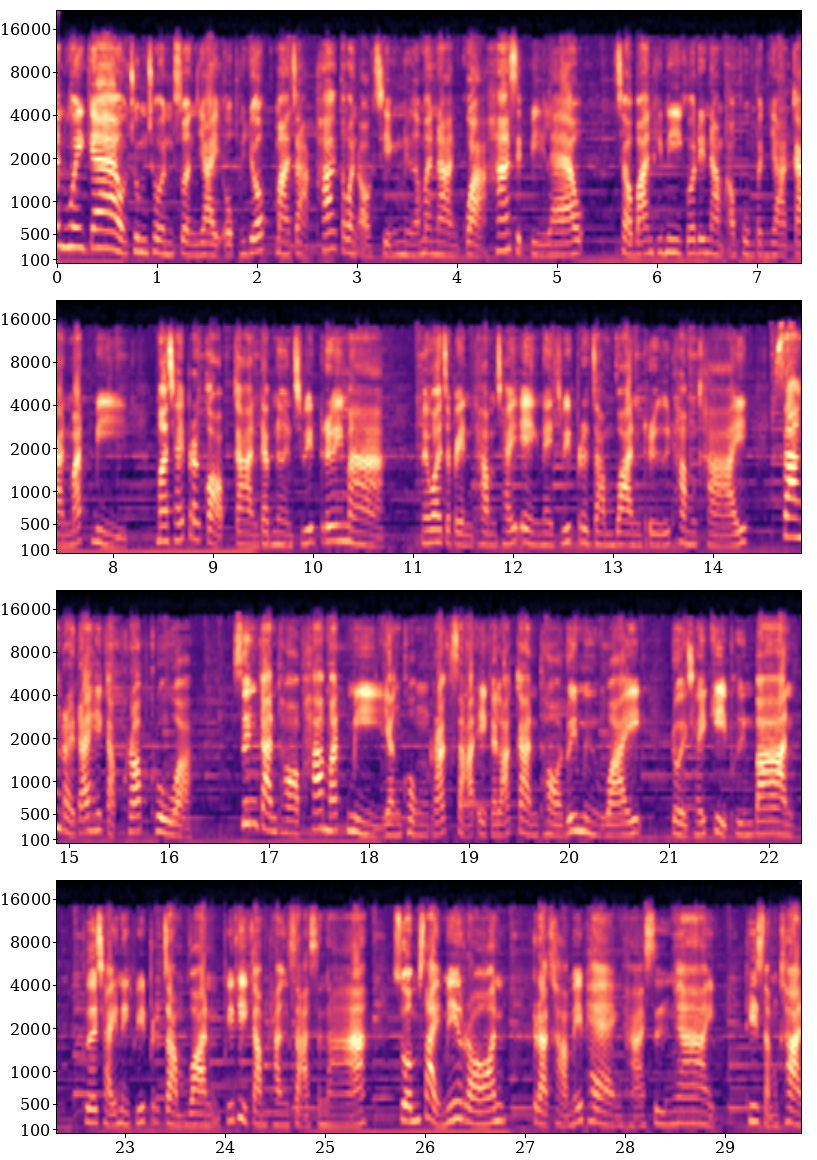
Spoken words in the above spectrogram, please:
านห้วยแก้ว ชุมชนส่วนใหญ่อพยพมาจากภาคตะวันออกเฉียงเหนือมานานกว่า 50 ปีแล้ว ชาวบ้านที่นี่ก็ได้นำเอาภูมิปัญญาการมัดหมี่ มาใช้ประกอบการดำเนินชีวิตเรื่อยมา ไม่ว่าจะเป็นทำใช้เองในชีวิตประจำวันหรือทำขาย สร้างรายได้ให้กับครอบครัว ซึ่งการทอผ้ามัดหมี่ยังคงรักษาเอกลักษณ์การทอด้วยมือไว้ โดยใช้กี่พื้นบ้านเพื่อใช้ในชีวิตประจำวัน พิธีกรรมทางศาสนา สวมใส่ไม่ร้อน ราคาไม่แพงหาซื้อง่าย ที่สำคัญ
